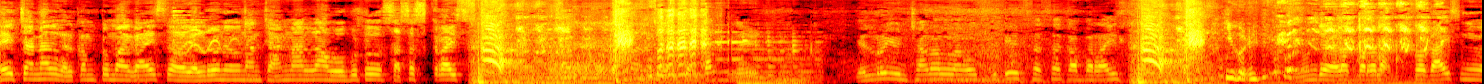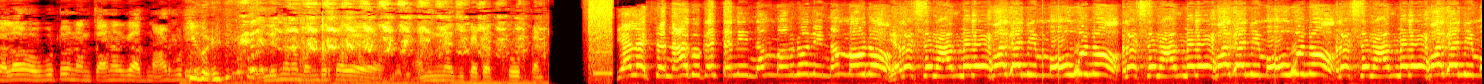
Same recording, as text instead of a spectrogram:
Hey channel welcome to my guys ಎಲ್ರು ನೀವು ನನ್ನ ಚಾನಲ್ನ ಹೋಗ್ಬಿಟ್ಟು ಸಬ್ಸ್ಕ್ರೈಬ್. ಎಲ್ರು ಇವನ್ ಚಾನಲ್ನ ಹೋಗ್ಬಿಟ್ಟು ಸಸಕ್ ರೈಸ್ ಮುಂದೆ ಹೇಳಕ್ ಬರಲ್ಲ. ಸೊ ಗಾಯ್ಸ್ ಎಲ್ಲ ಹೋಗ್ಬಿಟ್ಟು ನನ್ನ ಚಾನಲ್ಗೆ ಅದ್ ಮಾಡ್ಬಿಡಿ. ಎಲ್ಲಿಂದ ಬಂದ್ಬಿಡ್ತಾವೆ? ಅನ್ಎಜುಕೇಟೆಡ್ ಫ್ರೂಟ್ ಕಂಟ್ ಎಲೆಕ್ಷನ್ ಆಗು ಗಂಟ ನೀನ್ ನಮ್ಮವನು ನೀನ್ ನಮ್ಮವನು. ಎಲೆಕ್ಷನ್ ಆದ್ಮೇಲೆ? ಹೋಗ ನಿಮ್ಮ ಅವ್ವನು ಎಲೆಕ್ಷನ್ ಆದ್ಮೇಲೆ? ಹೋಗ ನಿಮ್ಮ ಅವ್ವನು ಎಲೆಕ್ಷನ್ ಆದ್ಮೇಲೆ ಹೋಗ ನಿಮ್ಮ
